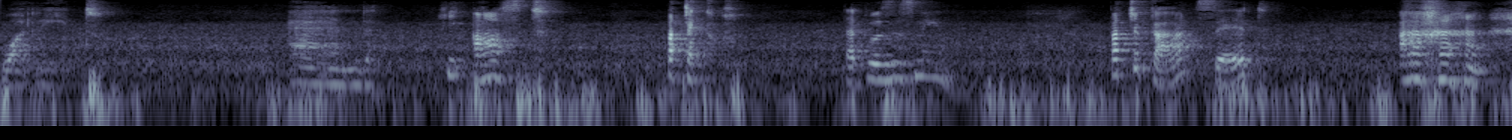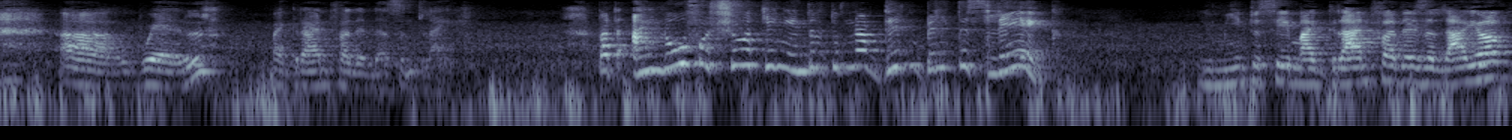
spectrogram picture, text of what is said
worried and he asked Pachaka, that was his name. Pachaka said, uh, Well, my grandfather doesn't lie. But I know for sure King Indradyumna didn't build this lake. You mean to say my grandfather is a liar?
